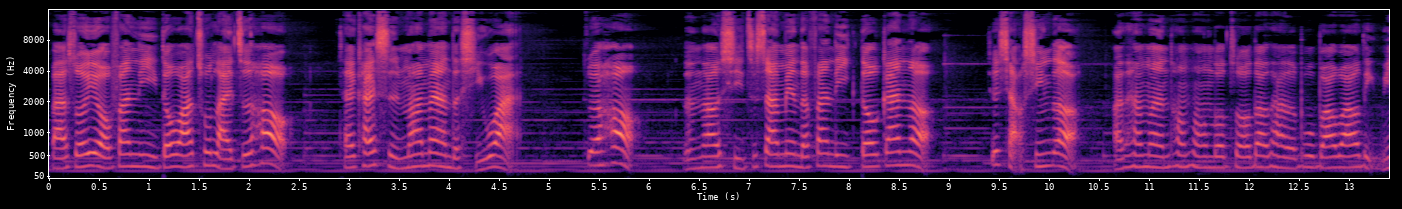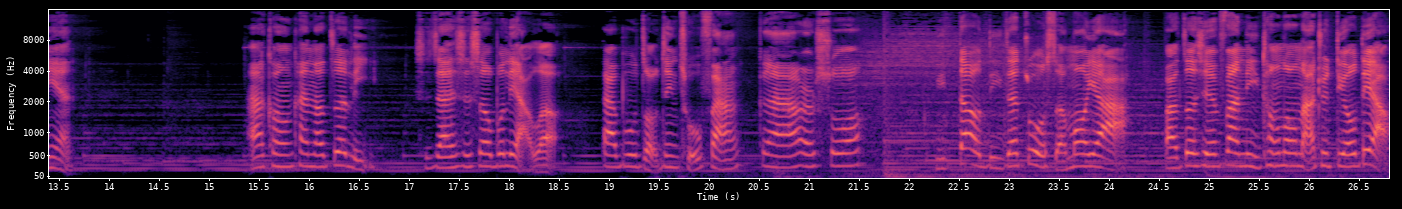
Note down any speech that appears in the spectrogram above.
把所有饭粒都挖出来之后，才开始慢慢的洗碗。最后等到席子上面的饭粒都干了，就小心的把它们通通都收到他的布包包里面。阿空看到这里，实在是受不了了。大步走进厨房，跟阿二说：“你到底在做什么呀？把这些饭粒通通拿去丢掉，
